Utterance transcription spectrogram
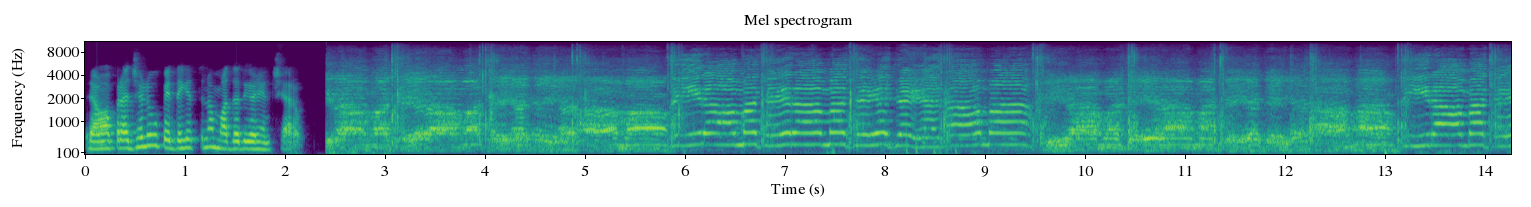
గ్రామ ప్రజలు పెద్ద ఎత్తున మద్దతుగా నిలిచారు. శ్రీరామ జయ రామ జయ జయ శ్రీరామ జయ రామ జయ జయ రామ. శ్రీరామ జయ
